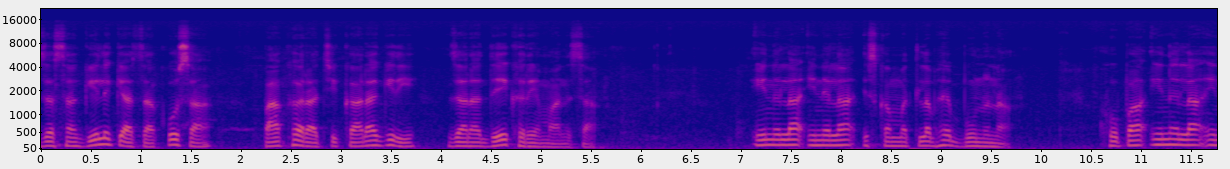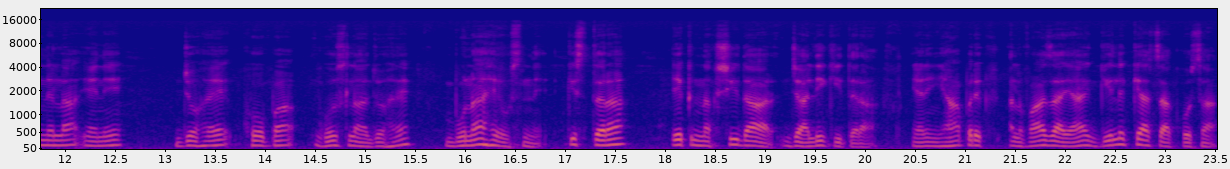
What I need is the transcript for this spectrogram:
जसा गिलक्याचा कोसा पाखराची कारागिरी जरा देख रे मानसा. इनला इनला इसका मतलब है बुनना. खोपा इनला इनला यानी जो है खोपा घोंसला जो है बुना है उसने। किस तरह? एक नक्शीदार जाली की तरह। यानी यहाँ पर एक अल्फाज आया है, गिल क्या सा कोसा?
